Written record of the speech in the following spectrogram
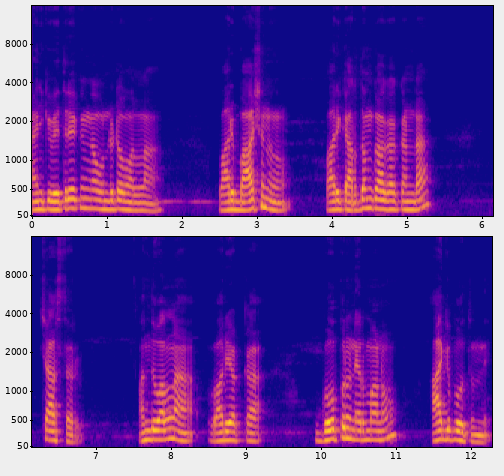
ఆయనకి వ్యతిరేకంగా ఉండటం వలన వారి భాషను వారికి అర్థం కాకుండా చేస్తారు. అందువలన వారి యొక్క గోపుర నిర్మాణం ఆగిపోతుంది.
